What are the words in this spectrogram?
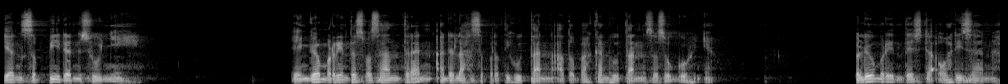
yang sepi dan sunyi. Hingga merintis pesantren adalah seperti hutan atau bahkan hutan sesungguhnya. Beliau merintis dakwah di sana.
